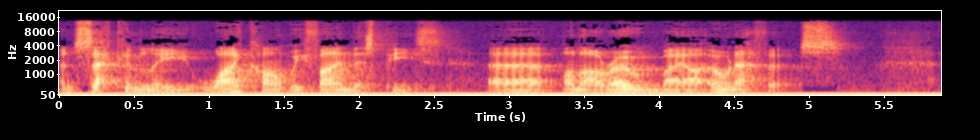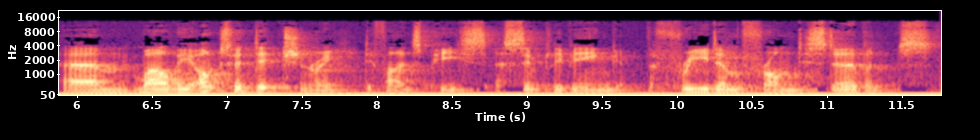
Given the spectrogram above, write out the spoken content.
And secondly, why can't we find this peace uh, on our own by our own efforts? Um, well, the Oxford Dictionary defines peace as simply being the freedom from disturbance.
